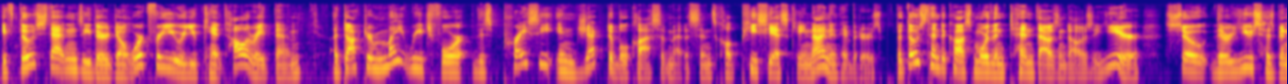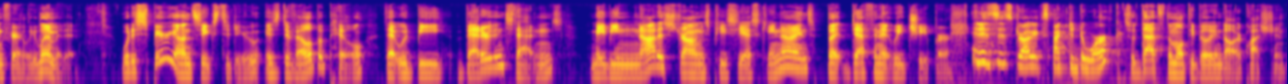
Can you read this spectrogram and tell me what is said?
If those statins either don't work for you or you can't tolerate them, a doctor might reach for this pricey injectable class of medicines called PCSK9 inhibitors, but those tend to cost more than $10,000 a year, so their use has been fairly limited. What Esperion seeks to do is develop a pill that would be better than statins, maybe not as strong as PCSK9s, but definitely cheaper. And is this drug expected to work? So that's the multi billion dollar question.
